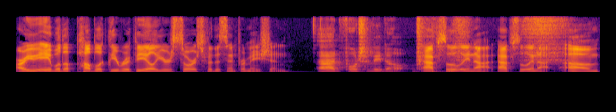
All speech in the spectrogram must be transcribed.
are you able to publicly reveal your source for this information? Uh, unfortunately, not. Absolutely not. Absolutely not. Um,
